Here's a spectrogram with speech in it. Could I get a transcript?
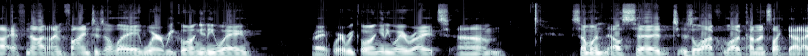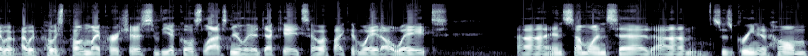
Uh, if not, I'm fine to delay. Where are we going anyway? Right? Where are we going anyway? Right? Um, someone else said there's a lot, of, a lot of comments like that. I would I would postpone my purchase. Vehicles last nearly a decade, so if I can wait, I'll wait. Uh, and someone said, um, this is green at home.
